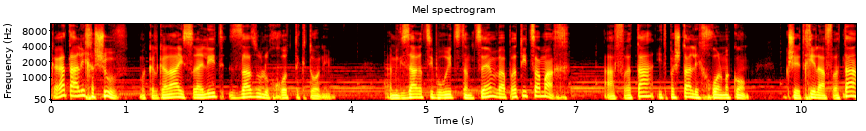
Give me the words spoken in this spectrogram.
קרה תהליך חשוב, בכלכלה הישראלית זזו לוחות טקטוניים. המגזר הציבורי הצטמצם והפרטי צמח. ההפרטה התפשטה לכל מקום, וכשהתחילה ההפרטה,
